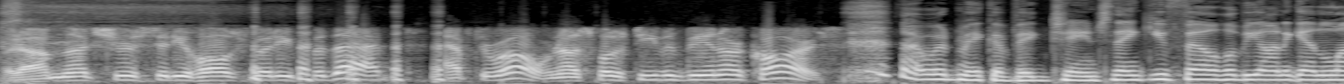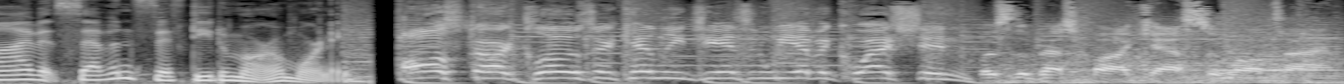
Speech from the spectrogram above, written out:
But I'm not sure City Hall's ready for that. After all, we're not supposed to even be in our cars. That would make a big change. Thank you, Phil. He'll be on again live at 7.50 tomorrow morning. All-star closer, Kenley Jansen, we have a question. What's the best podcast of all time?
